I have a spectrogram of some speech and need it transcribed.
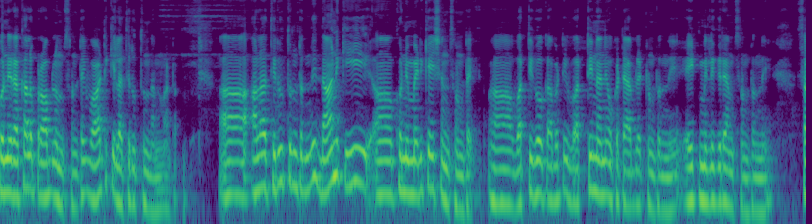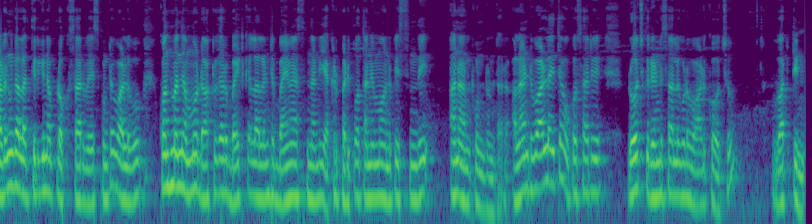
కొన్ని రకాల ప్రాబ్లమ్స్ ఉంటాయి. వాటికి ఇలా తిరుగుతుందన్నమాట. అలా తిరుగుతుంటుంది. దానికి కొన్ని మెడికేషన్స్ ఉంటాయి. వర్టిగో కాబట్టి వర్టిన్ అని ఒక ట్యాబ్లెట్ ఉంటుంది. ఎయిట్ మిల్లీగ్రామ్స్ ఉంటుంది. సడన్గా అలా తిరిగినప్పుడు ఒకసారి వేసుకుంటే వాళ్ళు కొంతమంది అమ్మో డాక్టర్ గారు బయటకు వెళ్ళాలంటే భయం వేస్తుందండి ఎక్కడ పడిపోతానేమో అనిపిస్తుంది అని అనుకుంటుంటారు. అలాంటి వాళ్ళు అయితే ఒక్కోసారి రోజుకి రెండుసార్లు కూడా వాడుకోవచ్చు. వర్టిన్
